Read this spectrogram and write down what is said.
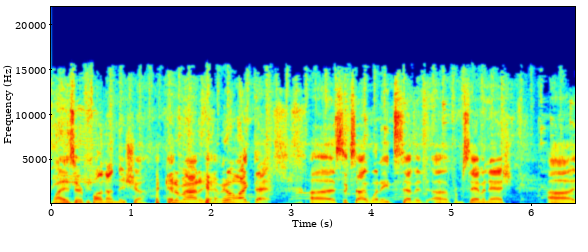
Why is there fun on this show? Get him out of yeah, here. we don't like that. Uh, Six nine one eight seven uh, from Salmon Ash. Uh,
